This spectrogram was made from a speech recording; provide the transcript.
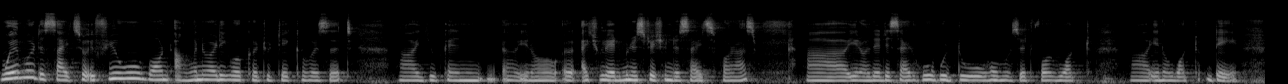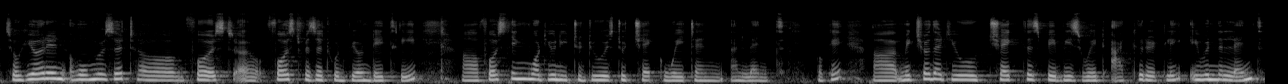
whoever decides, so if you want Anganwadi worker to take a visit, uh, you can, uh, you know, uh, actually administration decides for us. Uh, you know, they decide who would do home visit for what uh, you know what day. So here in home visit uh, first first visit would be on day three. First thing what you need to do is to check weight and, and length okay? Uh, make sure that you check this baby's weight accurately even the length.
